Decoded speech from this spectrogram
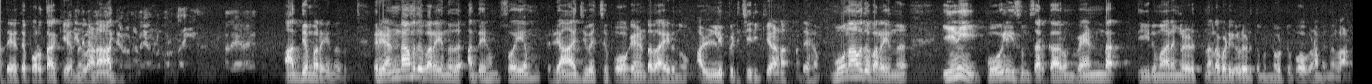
അദ്ദേഹത്തെ പുറത്താക്കിയത് എന്നുള്ളതാണ് ആദ്യം ആദ്യം പറയുന്നത്. രണ്ടാമത് പറയുന്നത് അദ്ദേഹം സ്വയം രാജിവെച്ച് പോകേണ്ടതായിരുന്നു. അള്ളിപ്പിടിച്ചിരിക്കുകയാണ് അദ്ദേഹം. മൂന്നാമത് പറയുന്നത് ഇനി പോലീസും സർക്കാരും വേണ്ട തീരുമാനങ്ങൾ എടുത്ത് നടപടികൾ എടുത്ത് മുന്നോട്ട് പോകണം എന്നുള്ളതാണ്.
